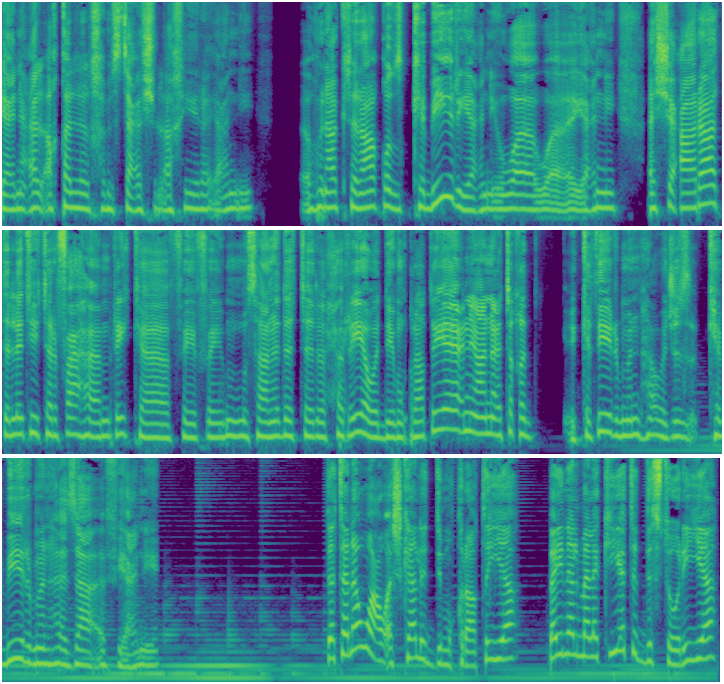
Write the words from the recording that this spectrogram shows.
يعني على الأقل ال 15 الأخيرة. يعني هناك تناقض كبير يعني ويعني الشعارات التي ترفعها أمريكا في في مساندة الحرية والديمقراطية يعني أنا أعتقد كثير منها وجزء كبير منها زائف يعني. تتنوع أشكال الديمقراطية بين الملكية الدستورية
